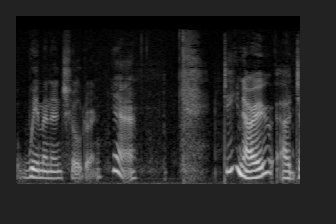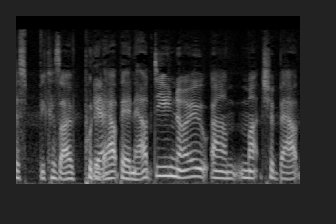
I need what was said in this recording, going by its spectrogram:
women and children. Yeah. Do you know, uh, just because I've put yeah. it out there now, do you know um, much about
